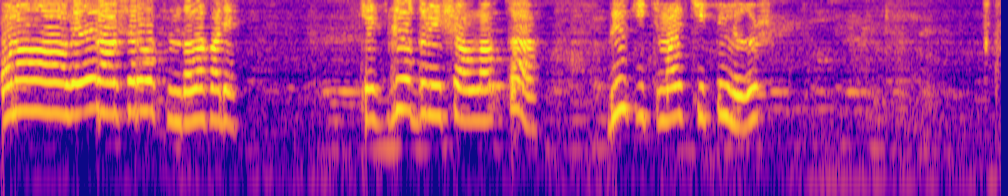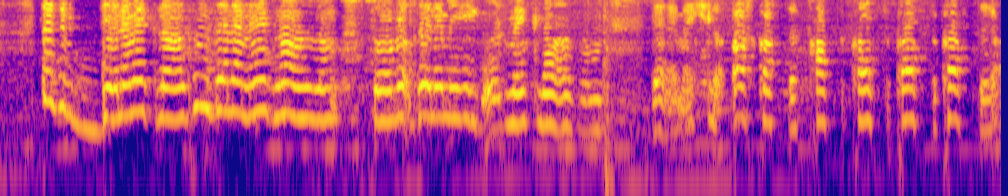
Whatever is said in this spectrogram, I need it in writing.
Ana beyler ağaçlara bakın dalak hadi. Kesiliyordur inşallah da. Büyük ihtimal kesilmiyordur. Neyse bir denemek lazım, denemek lazım. Sonra denemeyi görmek lazım. Denemek lazım. Ah kastı, kastı, kastı, kastı, kastı ya.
